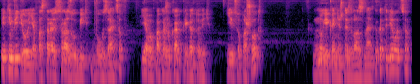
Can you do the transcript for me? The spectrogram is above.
Этим видео я постараюсь сразу убить двух зайцев. Я вам покажу, как приготовить яйцо пашот. Многие, конечно, из вас знают, как это делается,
